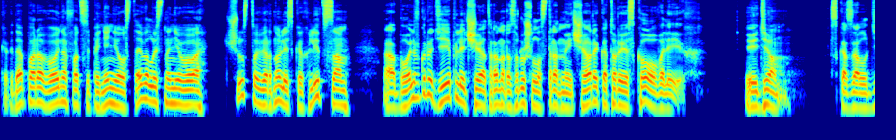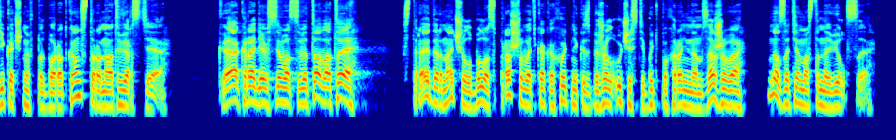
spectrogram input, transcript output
Когда пара воинов в оцепенении уставилась на него, чувства вернулись к их лицам, а боль в груди и плече от ран разрушила странные чары, которые сковывали их. «Идём», — сказал Ди, качнув подбородком в сторону отверстия. «Как ради всего святого ты...» Страйдер начал было спрашивать, как охотник избежал участи быть похороненным заживо, но затем остановился.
